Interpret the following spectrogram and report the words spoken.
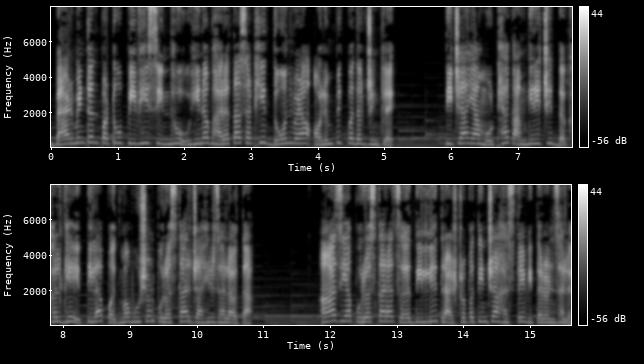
बॅडमिंटनपटू पी व्ही सिंधू हिनं भारतासाठी दोन वेळा ऑलिम्पिक पदक जिंकलंय. तिच्या या मोठ्या कामगिरीची दखल घेत तिला पद्मभूषण पुरस्कार जाहीर झाला होता. आज या पुरस्काराचं दिल्लीत राष्ट्रपतींच्या हस्ते वितरण झालं.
